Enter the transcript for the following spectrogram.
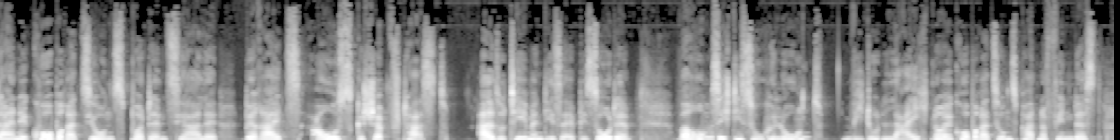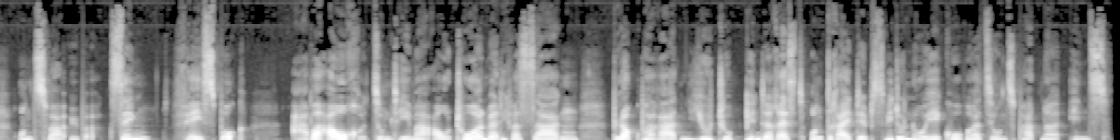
deine Kooperationspotenziale bereits ausgeschöpft hast. Also Themen dieser Episode, warum sich die Suche lohnt, wie du leicht neue Kooperationspartner findest, und zwar über Xing, Facebook, aber auch zum Thema Autoren werde ich was sagen, Blogparaden, YouTube, Pinterest und drei Tipps, wie du neue Kooperationspartner ins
